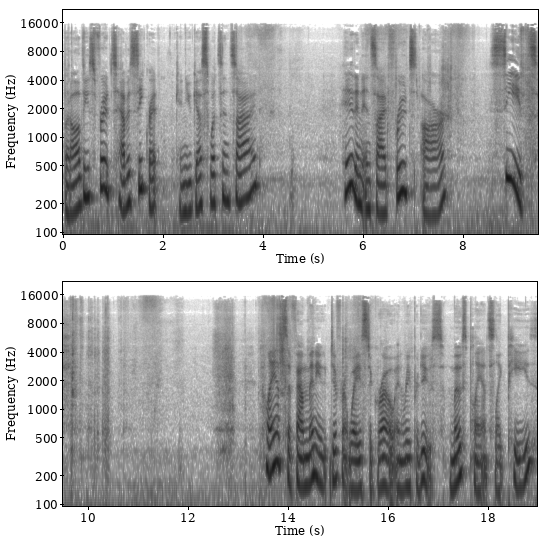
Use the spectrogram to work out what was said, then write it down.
But all these fruits have a secret. Can you guess what's inside? Hidden inside fruits are seeds. Plants have found many different ways to grow and reproduce. Most plants, like peas,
